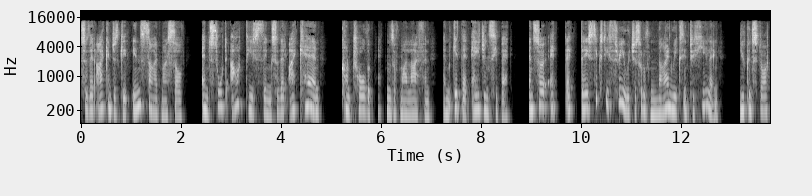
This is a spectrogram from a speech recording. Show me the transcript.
so that I can just get inside myself and sort out these things so that I can control the patterns of my life and, and get that agency back and so at, at day 63, which is sort of nine weeks into healing, you can start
